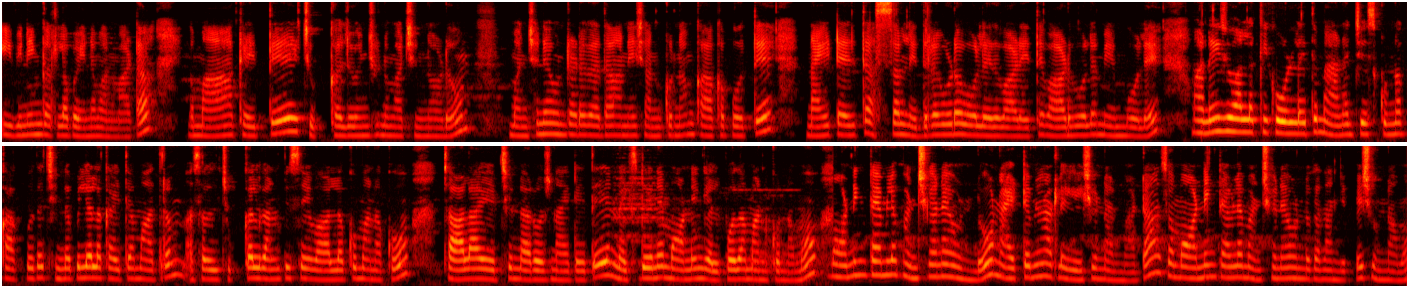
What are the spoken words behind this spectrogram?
ఈవినింగ్ అట్లా పోయినాం అనమాట ఇక మాకైతే చుక్కలు చూపించిండు మా చిన్నోడు. మంచిగానే ఉంటాడు కదా అనేసి అనుకున్నాం. కాకపోతే నైట్ అయితే అస్సలు నిద్ర కూడా పోలేదు. వాడైతే వాడు పోలే మేము పోలే. మనీజ్ వాళ్ళకి కోల్డ్ అయితే మేనేజ్ చేసుకున్నాం. కాకపోతే చిన్నపిల్లలకి అయితే మాత్రం అసలు చుక్కలు కనిపిస్తాయి వాళ్ళకు మనకు. చాలా ఏడ్చిండు ఆ రోజు నైట్ అయితే. నెక్స్ట్ డేనే మార్నింగ్ వెళ్ళిపోదాం అనుకున్నాము. మార్నింగ్ టైంలో మంచిగానే ఉండు. నైట్ టైంలో అట్లా చేసిండు అనమాట సో మార్నింగ్ టైంలో మంచిగానే ఉండు కదా అని చెప్పేసి ఉన్నాము.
